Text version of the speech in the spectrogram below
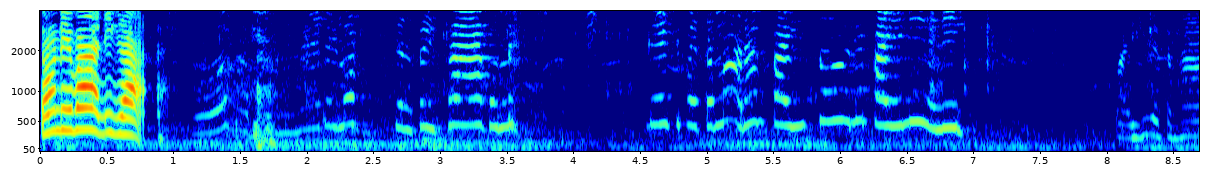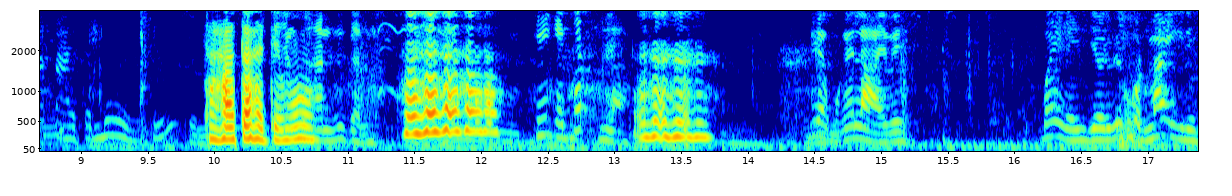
ต้องได้บ้านอีกละแม่ได้รถจนไฟฟ้าคุณแม่แม่สิไปตลาดนั่นไปซื้อนี่ไปนี่นี่ไปที่จะพาตายจะมุ่งตาตาติมูทันคือกันคือกันบัดล่ะเรียกมันให้หลายไปไม่เลยเดียวไปขนไม้อีกนี่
